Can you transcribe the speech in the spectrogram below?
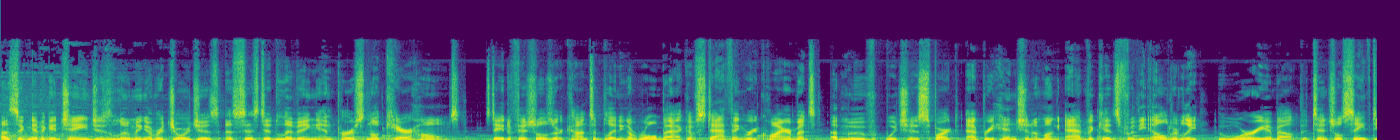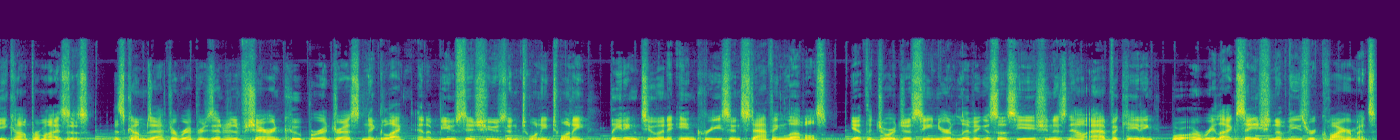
A significant change is looming over Georgia's assisted living and personal care homes. State officials are contemplating a rollback of staffing requirements, a move which has sparked apprehension among advocates for the elderly who worry about potential safety compromises. This comes after Representative Sharon Cooper addressed neglect and abuse issues in 2020, leading to an increase in staffing levels. Yet the Georgia Senior Living Association is now advocating for a relaxation of these requirements.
